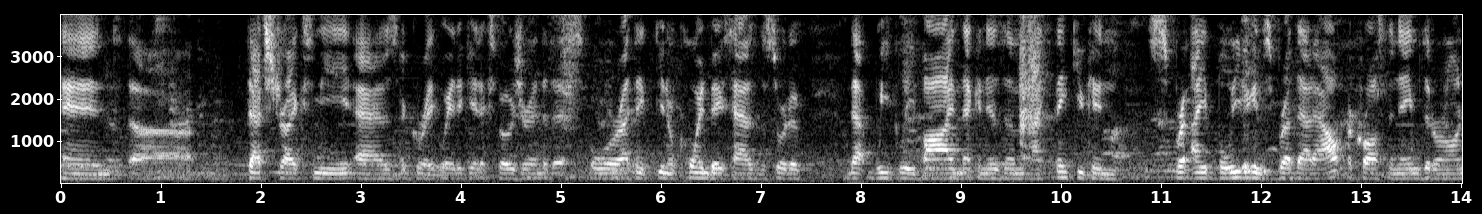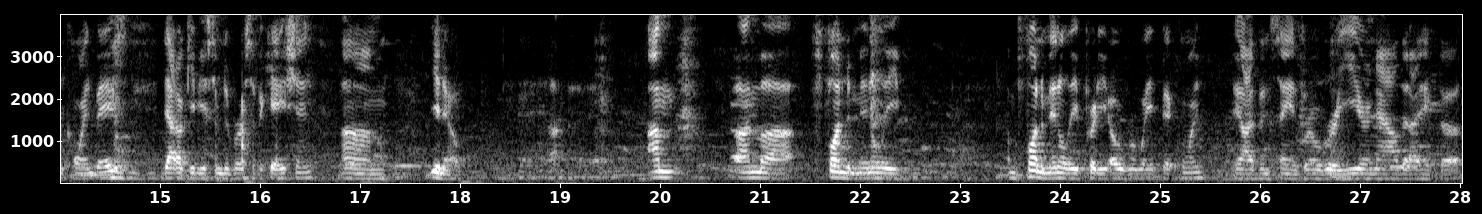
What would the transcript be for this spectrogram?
and uh, that strikes me as a great way to get exposure into this. Or I think you know Coinbase has the sort of that weekly buy mechanism, and I think you can spread. I believe you can spread that out across the names that are on Coinbase. That'll give you some diversification. Um, you know, I'm I'm uh, fundamentally I'm fundamentally pretty overweight Bitcoin. You know, I've been saying for over a year now that I think the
